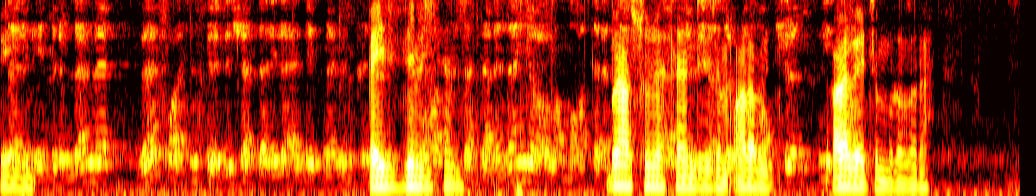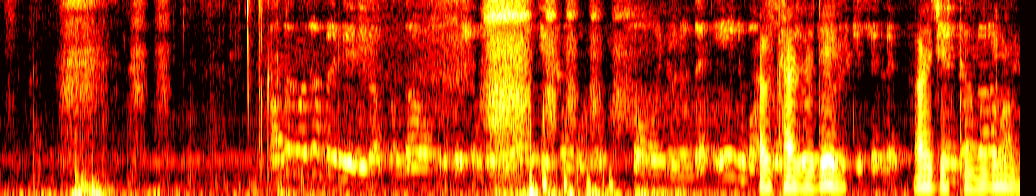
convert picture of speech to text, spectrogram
Beynim. Bezdim etəm. Biraz sürətləndirdim, ara verdim. Ara verdim buralara. Əltərlidi. Hara getdiyimi bilmirəm.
